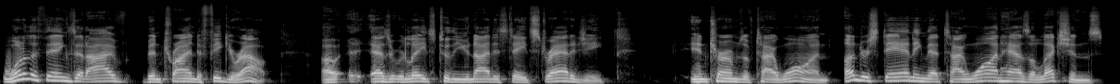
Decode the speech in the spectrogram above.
One of the things that I've been trying to figure out uh, as it relates to the United States strategy in terms of Taiwan, understanding that Taiwan has elections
